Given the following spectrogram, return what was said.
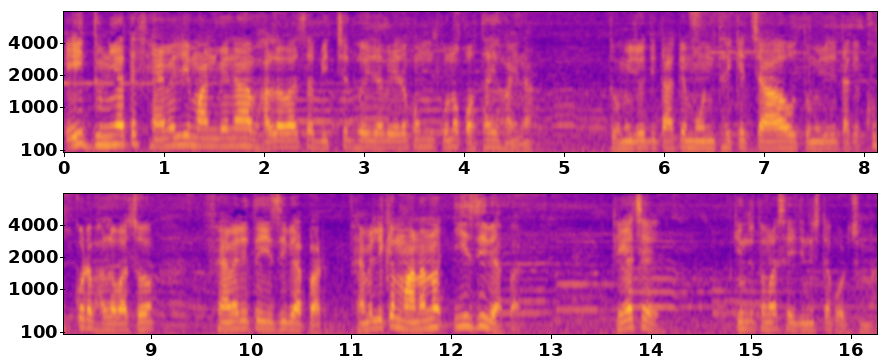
এই দুনিয়াতে ফ্যামিলি মানবে না, ভালোবাসা বিচ্ছেদ হয়ে যাবে, এরকম কোনো কথাই হয় না। তুমি যদি তাকে মন থেকে চাও, তুমি যদি তাকে খুব করে ভালোবাসো, ফ্যামিলি তো ইজি ব্যাপার। ফ্যামিলিকে মানানো ইজি ব্যাপার। ঠিক আছে? কিন্তু তোমরা সেই জিনিসটা করছ না।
